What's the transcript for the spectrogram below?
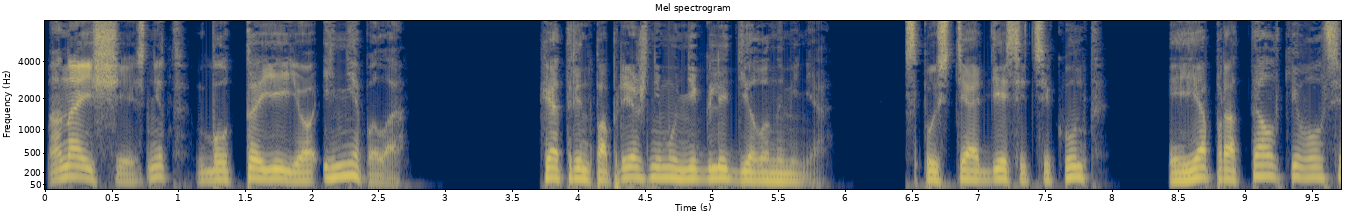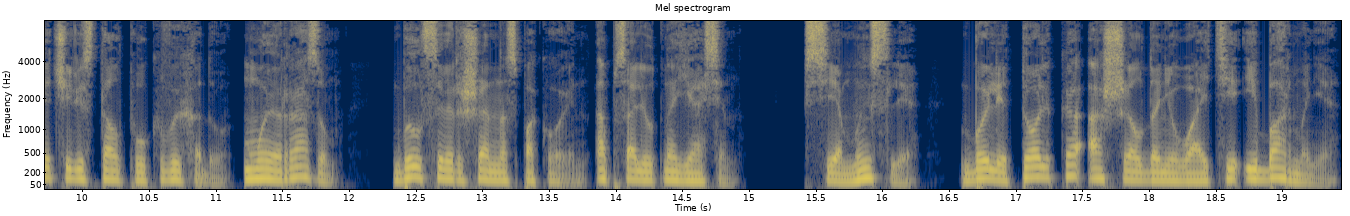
Она исчезнет, будто ее и не было». Кэтрин по-прежнему не глядела на меня. Спустя десять секунд я проталкивался через толпу к выходу. Мой разум был совершенно спокоен, абсолютно ясен. Все мысли были только о Шелдоне Уайте и бармене.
